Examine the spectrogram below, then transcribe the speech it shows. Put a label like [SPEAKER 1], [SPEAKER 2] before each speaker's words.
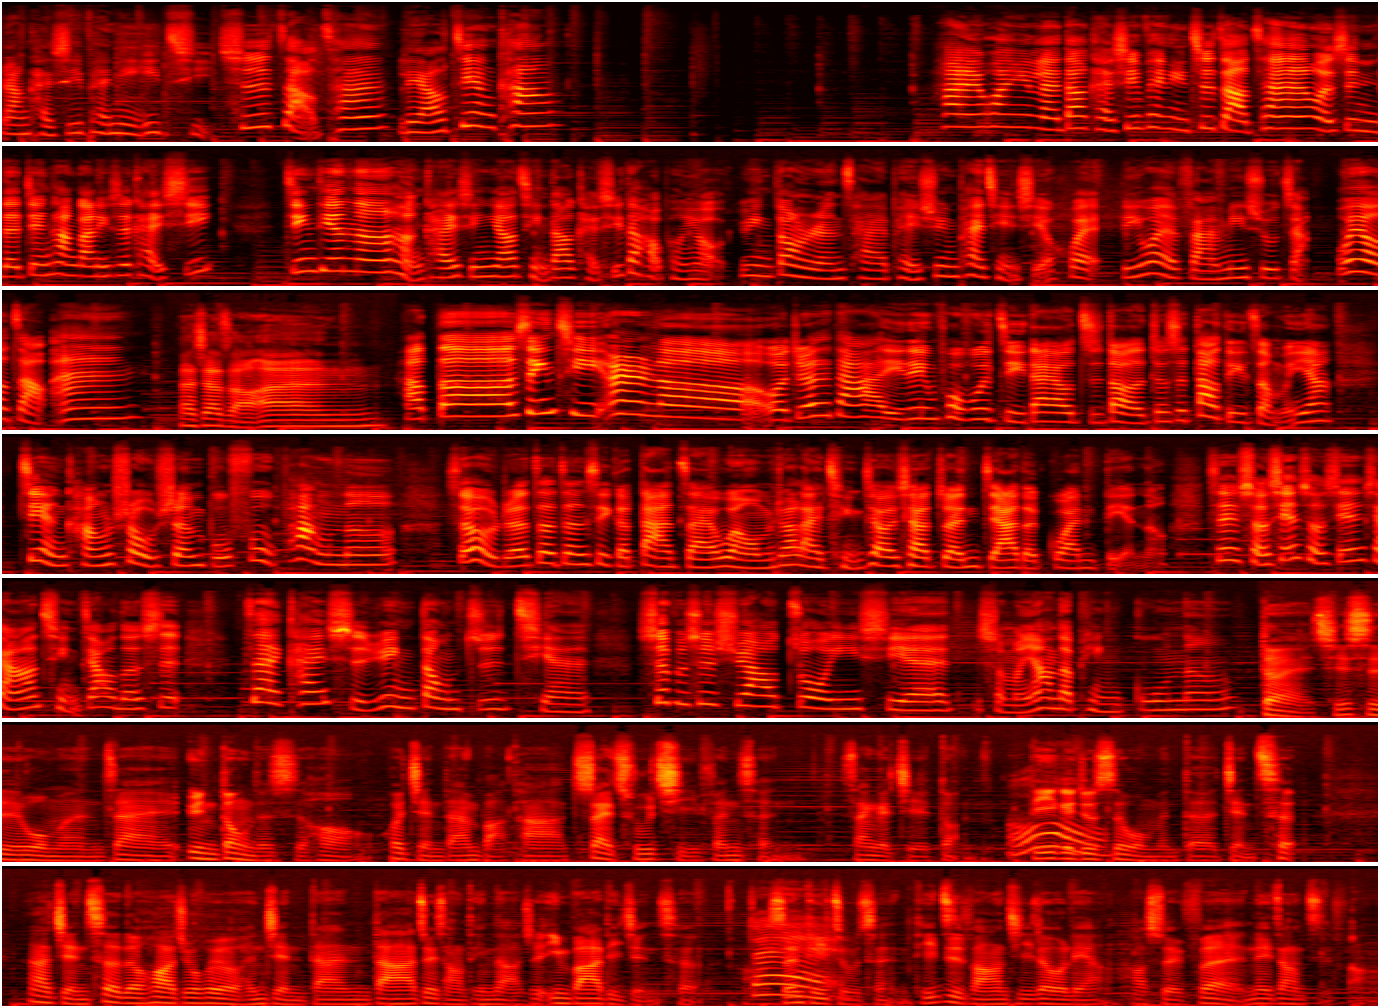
[SPEAKER 1] 让凯西陪你一起吃早餐，聊健康。嗨，欢迎来到凯西陪你吃早餐，我是你的健康管理师凯西。今天呢，很开心邀请到凯西的好朋友，运动人才培训派遣协会李伟凡秘书长。Will 早安，
[SPEAKER 2] 大家早安。
[SPEAKER 1] 好的，星期二了，我觉得大家一定迫不及待要知道的就是到底怎么样健康瘦身不复胖呢？所以我觉得这真是一个大灾问，我们就要来请教一下专家的观点呢。所以首先，首先想要请教的是，在开始运动之前。是不是需要做一些什么样的评估呢？
[SPEAKER 2] 对，其实我们在运动的时候，会简单把它在初期分成三个阶段。第一个就是我们的检测，那检测的话就会有很简单，大家最常听到就是 in body 检测，身体组成、体脂肪、肌肉量、好水分、内脏脂肪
